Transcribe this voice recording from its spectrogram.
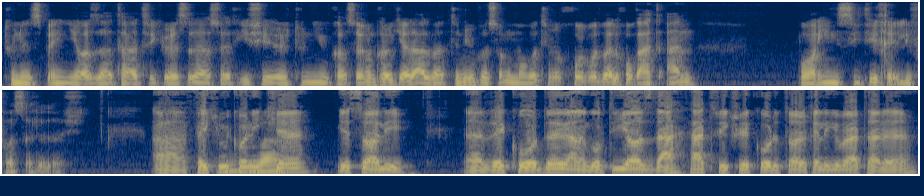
تونست به این 11 تا هتریک برسه در صورتی که شیرر تو نیوکاسل اون کار کرد. البته نیوکاسل اون موقع تیم خوبی بود ولی خب قطعا با این سیتی خیلی فاصله داشت. فکر می‌کنی و... که یه سالی رکورد الان گفتی 11 هتریک رکورد تاریخ لیگ برتره.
